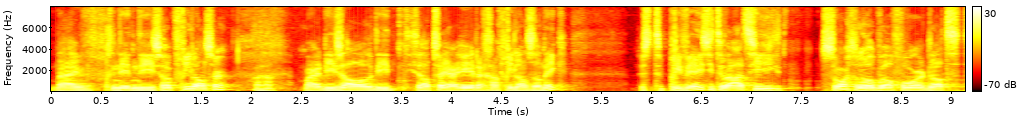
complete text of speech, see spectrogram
Mijn vriendin die is ook freelancer, Aha. maar die zal, die, die zal twee jaar eerder gaan freelancen dan ik. Dus de privé situatie zorgde er ook wel voor dat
